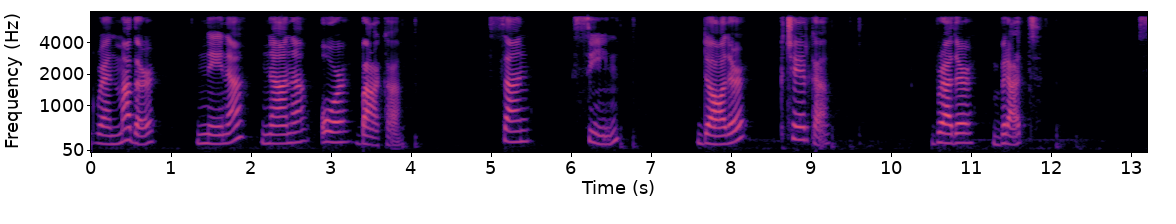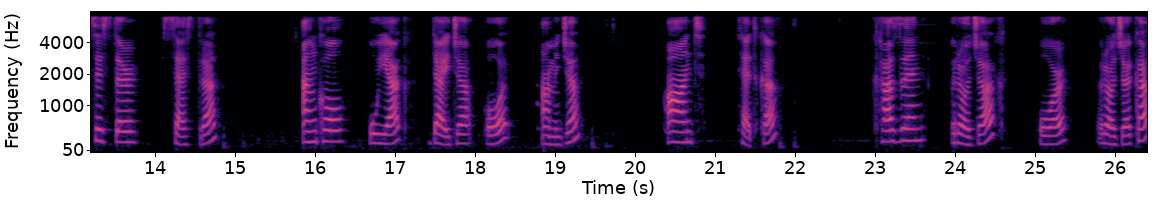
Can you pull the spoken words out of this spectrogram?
grandmother, nena, nana or baka, son, sin, daughter, kćerka, brother, brat, sister, sestra, uncle, ujak, dajđa or amidža, aunt, tetka, cousin, Rođak, or rođaka,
